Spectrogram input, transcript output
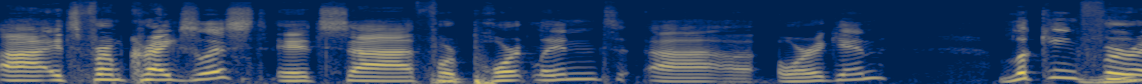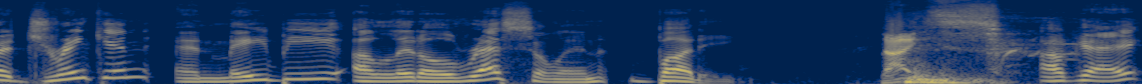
Uh, it's from Craigslist. It's uh, for Portland, uh, Oregon. Looking for Mm-hmm. a drinking and maybe a little wrestling buddy. Nice. Okay.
